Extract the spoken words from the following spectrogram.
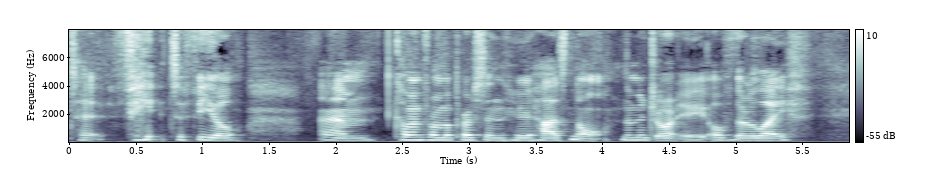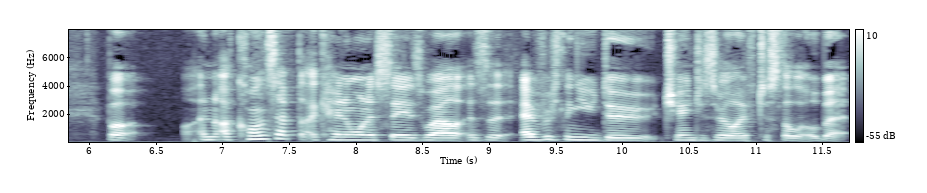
to fe- to feel um, coming from a person who has not the majority of their life. But and a concept that I kind of want to say as well is that everything you do changes your life just a little bit.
